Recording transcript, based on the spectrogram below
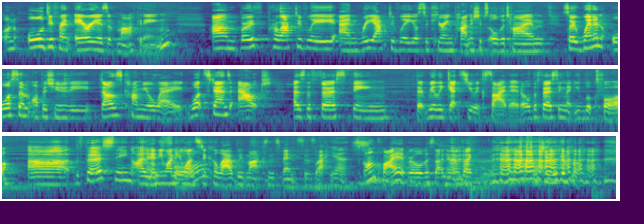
on all different areas of marketing. Um, both proactively and reactively, you're securing partnerships all the time. So when an awesome opportunity does come your way, what stands out as the first thing that really gets you excited, or the first thing that you look for? Uh, the first thing I look Anyone for, who wants to collab with Marks and Spencer is like, Yes. it's gone quiet for all of a sudden. Everyone's like, what's she looking for?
